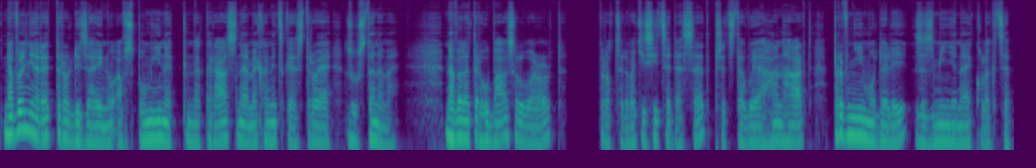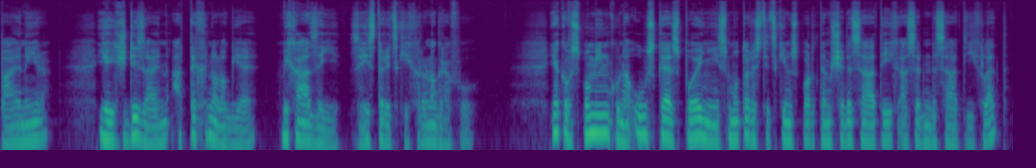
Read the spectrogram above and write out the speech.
Na vlně retro designu a vzpomínek na krásné mechanické stroje zůstaneme. Na veletrhu Basel World v roce 2010 představuje Hanhart první modely ze zmíněné kolekce Pioneer, jejichž design a technologie vycházejí z historických chronografů. Jako vzpomínku na úzké spojení s motoristickým sportem 60. a 70. let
